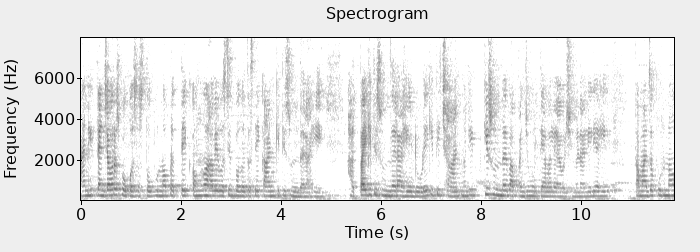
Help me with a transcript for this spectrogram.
आणि त्यांच्यावरच फोकस असतो. पूर्ण प्रत्येक अंग हा व्यवस्थित बघत असते. कान किती सुंदर आहे. हातपाय किती सुंदर आहे. डोळे किती छान. म्हणजे इतकी सुंदर बाप्पांची मूर्ती आम्हाला यावर्षी मिळालेली आहे. का माझं पूर्ण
